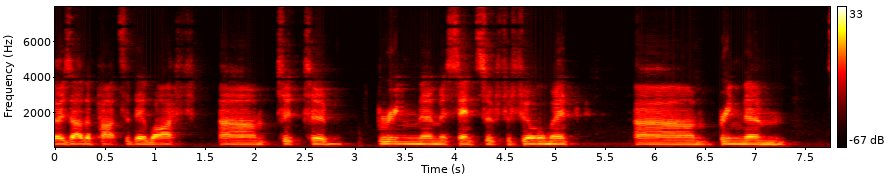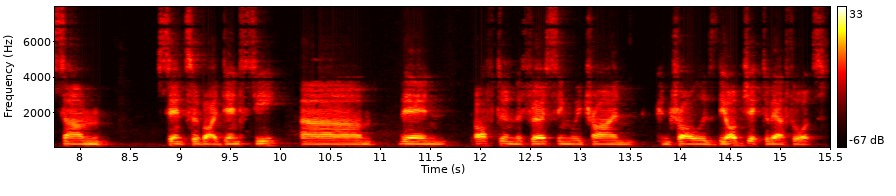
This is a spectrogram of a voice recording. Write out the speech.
those other parts of their life um, to, to bring them a sense of fulfillment, um, bring them some sense of identity, um, then often the first thing we try and control is the object of our thoughts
